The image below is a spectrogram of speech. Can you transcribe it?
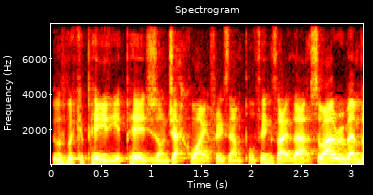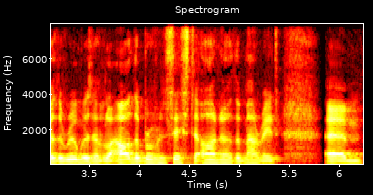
there was Wikipedia pages on Jack White, for example, things like that. So I remember the rumors of like, oh, the brother and sister. Oh no, they're married. Um,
